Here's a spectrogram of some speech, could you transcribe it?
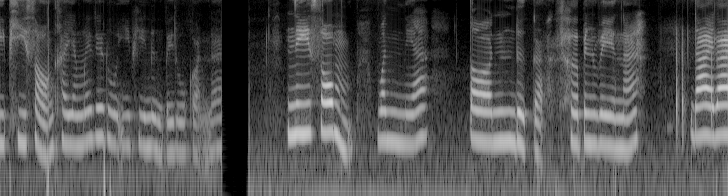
EP สองใครยังไม่ได้ดู EP หนึ่งไปดูก่อนได้นี่ส้ม วันเนี้ยตอนดึกอะ่ะ เธอเป็นเวรนะ ได้ได้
